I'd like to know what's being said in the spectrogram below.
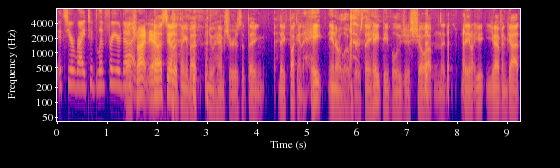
It's your right to live for your die. That's right. Yeah. that's the other thing about New Hampshire is that they they fucking hate interlopers. they hate people who just show up and that they don't. You, you haven't got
